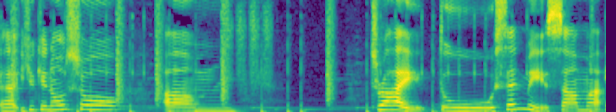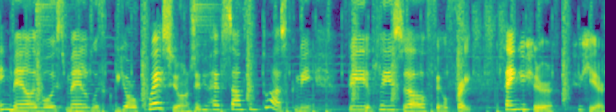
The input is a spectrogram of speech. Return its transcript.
Uh, you can also um, try to send me some uh, email, a voicemail with your questions. If you have something to ask me, be, please uh, feel free. Thank you here. You here.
